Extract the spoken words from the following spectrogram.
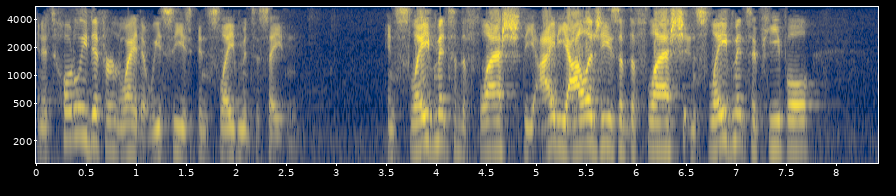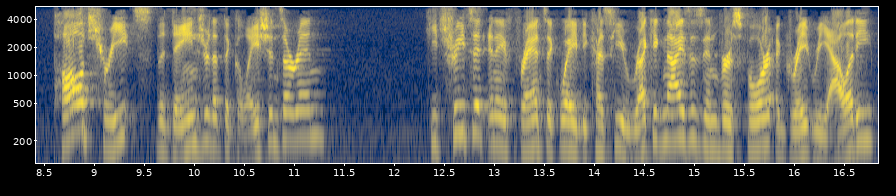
in a totally different way that we see enslavement to Satan. Enslavement to the flesh, the ideologies of the flesh, enslavement to people. Paul treats the danger that the Galatians are in, he treats it in a frantic way because he recognizes in verse 4 a great reality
